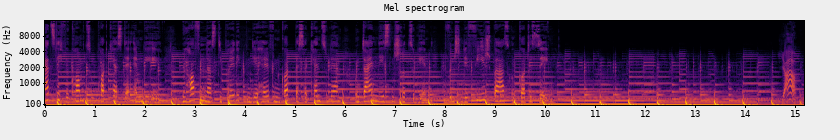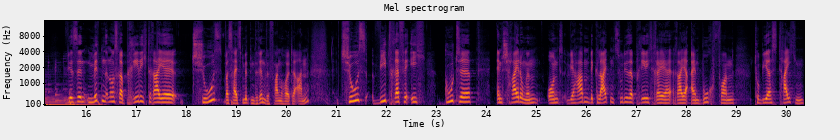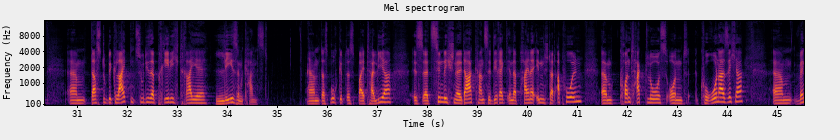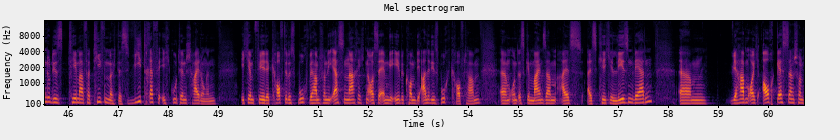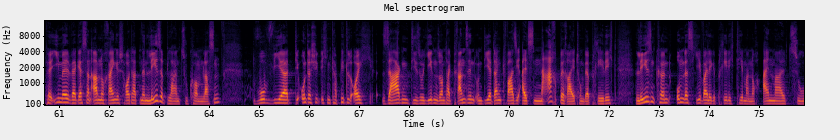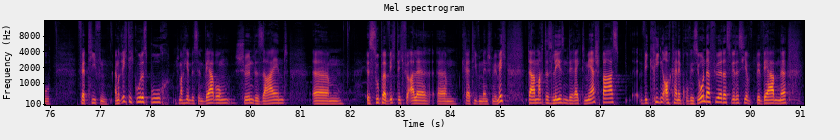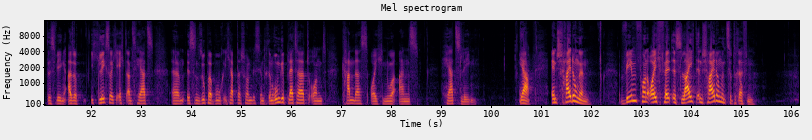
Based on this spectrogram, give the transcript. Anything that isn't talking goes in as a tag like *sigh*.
Herzlich willkommen zum Podcast der MGE. Wir hoffen, dass die Predigten dir helfen, Gott besser kennenzulernen und deinen nächsten Schritt zu gehen. Wir wünschen dir viel Spaß und Gottes Segen. Ja, wir sind mitten in unserer Predigtreihe Choose. Was heißt mittendrin? Wir fangen heute an. Choose, wie treffe ich gute Entscheidungen? Und wir haben begleitend zu dieser Predigtreihe ein Buch von Tobias Teichen, ähm, das du begleitend zu dieser Predigtreihe lesen kannst. Ähm, das Buch gibt es bei Thalia, ist äh, ziemlich schnell da, kannst du direkt in der Peiner Innenstadt abholen, ähm, kontaktlos und Corona-sicher. Ähm, wenn du dieses Thema vertiefen möchtest, wie treffe ich gute Entscheidungen, ich empfehle dir, kauf dir das Buch. Wir haben schon die ersten Nachrichten aus der MGE bekommen, die alle dieses Buch gekauft haben ähm, und es gemeinsam als, als Kirche lesen werden. Ähm, wir haben euch auch gestern schon per E-Mail, wer gestern Abend noch reingeschaut hat, einen Leseplan zukommen lassen, wo wir die unterschiedlichen Kapitel euch sagen, die so jeden Sonntag dran sind und die ihr dann quasi als Nachbereitung der Predigt lesen könnt, um das jeweilige Predigtthema noch einmal zu vertiefen. Ein richtig gutes Buch. Ich mache hier ein bisschen Werbung, schön designt. Ähm, ist super wichtig für alle ähm, kreativen Menschen wie mich. Da macht das Lesen direkt mehr Spaß. Wir kriegen auch keine Provision dafür, dass wir das hier bewerben. Ne? Deswegen, also ich lege es euch echt ans Herz. Ähm, ist ein super Buch. Ich habe da schon ein bisschen drin rumgeblättert und kann das euch nur ans Herz legen. Ja, Entscheidungen. Wem von euch fällt es leicht, Entscheidungen zu treffen?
